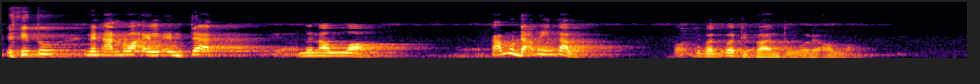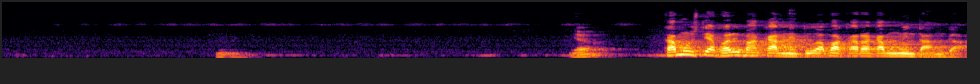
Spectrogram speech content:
Itu min anwa'il imdad min Allah. Kamu ndak minta loh. Kok tiba-tiba dibantu oleh Allah. Hmm. Ya. Kamu setiap hari makan itu apa karena kamu minta? Enggak.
